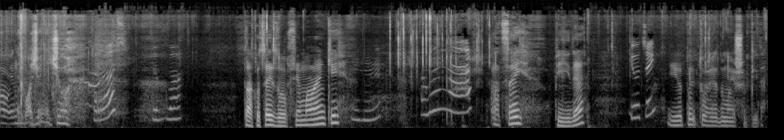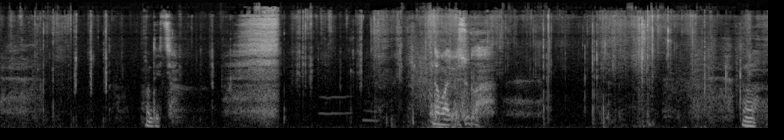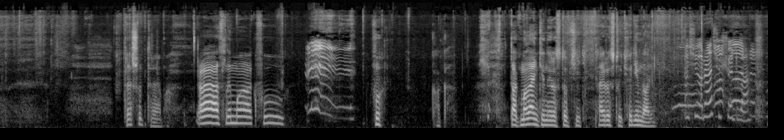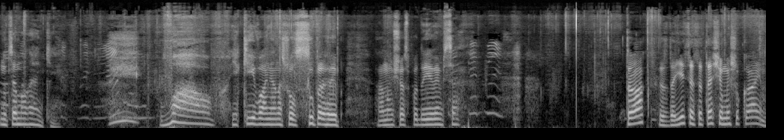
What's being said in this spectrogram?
Ой, не бачу нічого. Раз, два. Так, оцей зовсім маленький, Угу. А а цей піде. І оцей? І отой теж, я думаю, що піде. Годиться. Давай ось сюди. О. Те, що треба. А, слимак, фу. Фу. Кака. Так, маленькі не розтопчіть. Хай ростуть. Ходім далі. А ще раз, і ще два. Ну це маленькі. Вау! Який Ваня знайшов супер гриб. А ну щось подивимося. Так, здається, це те, що ми шукаємо.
